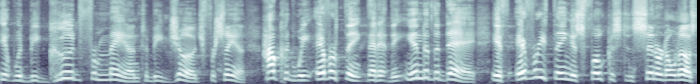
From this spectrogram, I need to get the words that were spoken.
it would be good for man to be judged for sin. How could we ever think that at the end of the day, if everything is focused and centered on us,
